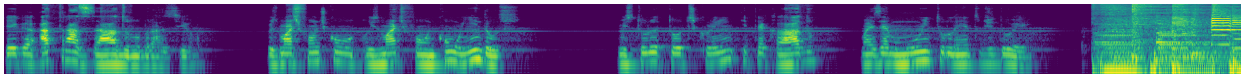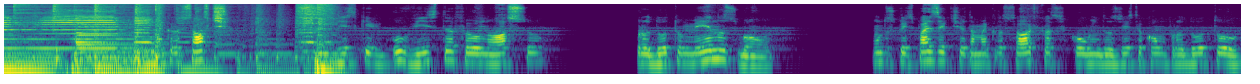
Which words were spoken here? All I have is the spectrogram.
chega atrasado no Brasil. O smartphone com, o smartphone com Windows mistura touchscreen e teclado, mas é muito lento de doer. Microsoft diz que o Vista foi o nosso produto menos bom. Um dos principais executivos da Microsoft classificou o Windows Vista como um produto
